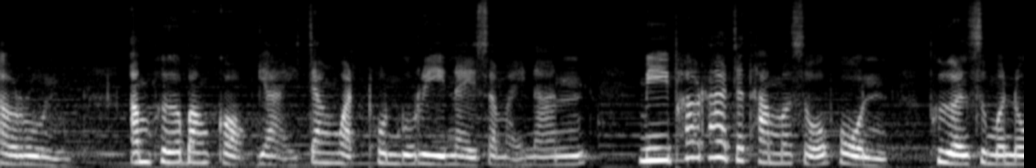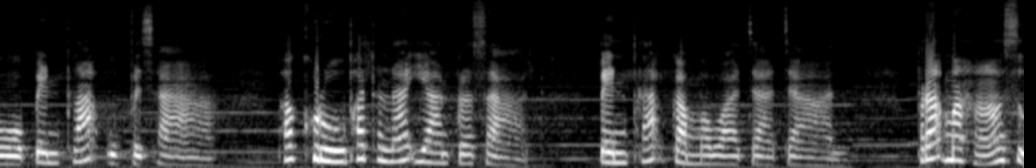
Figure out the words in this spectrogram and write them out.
อรุณ อำเภอบางกอกใหญ่จังหวัดธนบุรีในสมัยนั้น มีพระราชธรรมโสพลเผื่อนสุมโนเป็นพระอุปชา พระครูพัฒนายานประสาท เป็นพระกรรมวาจาจารย์ พระมหาสุ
